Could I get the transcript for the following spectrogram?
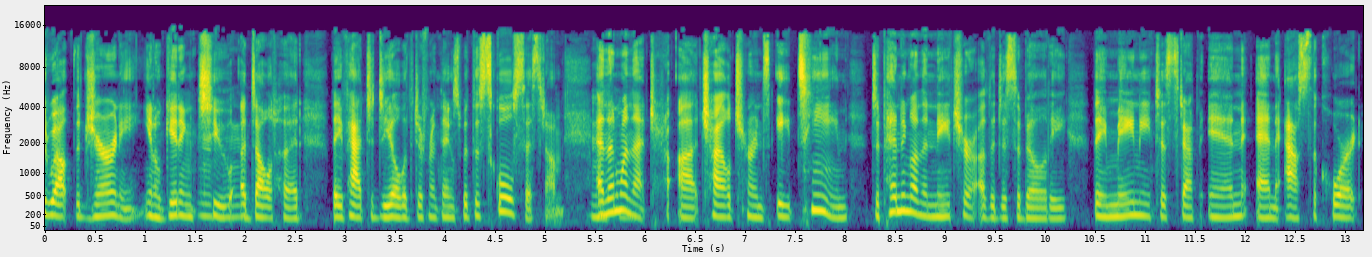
throughout the journey, you know, getting to mm-hmm. adulthood, they've had to deal with different things with the school system. And mm-hmm. then when that uh, child turns 18, depending on the nature of the disability, they may need to step in and ask the court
